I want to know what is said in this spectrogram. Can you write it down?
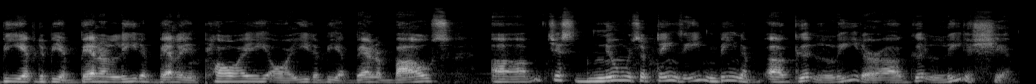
be able to be a better leader, better employee, or either be a better boss? Um, just numerous of things, even being a, a good leader, a good leadership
